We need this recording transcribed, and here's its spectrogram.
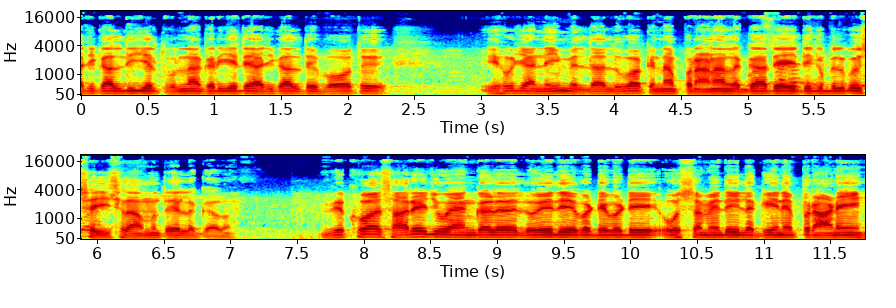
ਅੱਜ ਕੱਲ ਦੀ ਜੇ ਤੁਲਨਾ ਕਰੀਏ ਤੇ ਅੱਜ ਕੱਲ ਤੇ ਬਹੁਤ ਇਹੋ ਜਿਹਾ ਨਹੀਂ ਮਿਲਦਾ। ਲੋਹਾ ਕਿੰਨਾ ਪੁਰਾਣਾ ਲੱਗਾ ਤੇ ਅਜੇ ਤੱਕ ਬਿਲਕੁਲ ਸਹੀ ਸਲਾਮਤ ਇਹ ਲੱਗਾ ਵਾ। ਵੇਖੋ ਆ ਸਾਰੇ ਜੋ ਐਂਗਲ ਲੋਹੇ ਦੇ ਵੱਡੇ ਵੱਡੇ ਉਸ ਸਮੇਂ ਦੇ ਹੀ ਲੱਗੇ ਨੇ ਪੁਰਾਣੇ।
